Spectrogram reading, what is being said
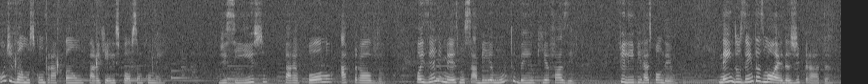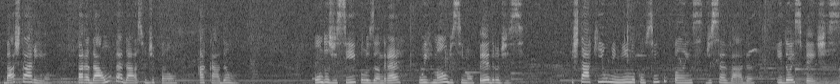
Onde vamos comprar pão para que eles possam comer? Disse isso para pô-lo à prova, pois ele mesmo sabia muito bem o que ia fazer. Felipe respondeu: Nem duzentas moedas de prata bastariam para dar um pedaço de pão a cada um. Um dos discípulos, André, o irmão de Simão Pedro, disse: Está aqui um menino com cinco pães de cevada e dois peixes.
